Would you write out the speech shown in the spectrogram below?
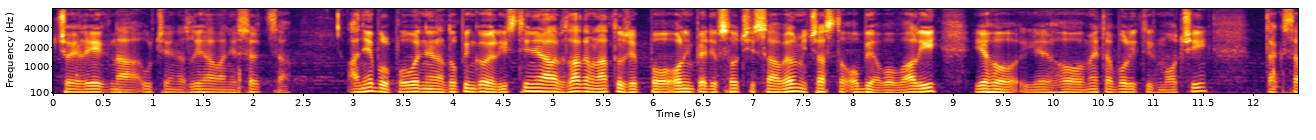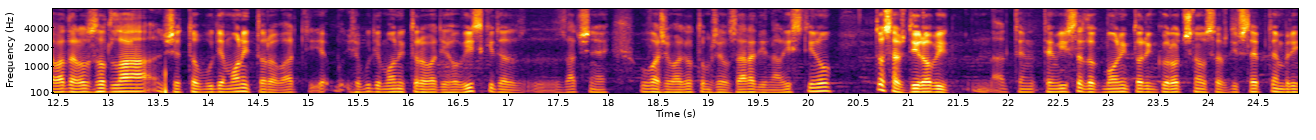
čo je liek na určenie na zlyhávanie srdca. A nebol pôvodne na dopingovej listine, ale vzhľadom na to, že po Olympiade v Soči sa veľmi často objavovali jeho, jeho metabolity v moči, tak sa Vada rozhodla, že to bude monitorovať, že bude monitorovať jeho výskyt a začne uvažovať o tom, že ho zaradí na listinu. To sa vždy robí, ten, ten výsledok monitoringu ročného sa vždy v septembri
